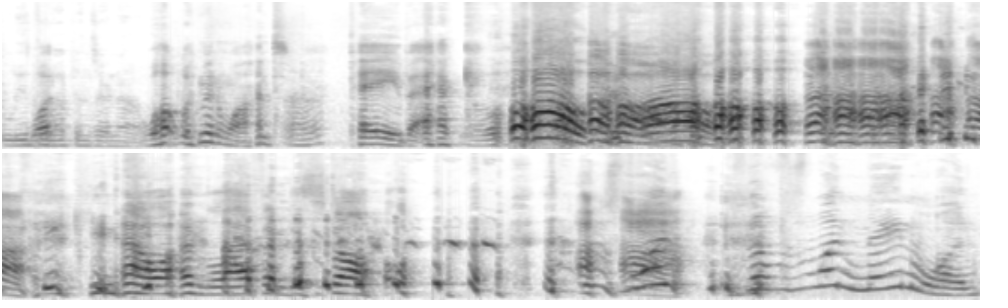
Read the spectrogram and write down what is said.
Lethal what weapons are not. what women want? Uh-huh. Payback. Oh! now I'm laughing to stall. there was one. There was one main one.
